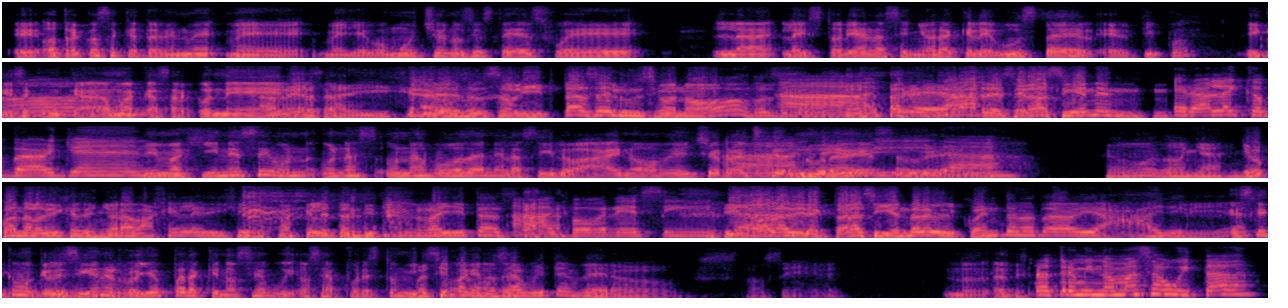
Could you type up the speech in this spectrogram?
Eh, otra cosa que también me, me, me, llegó mucho, no sé ustedes, fue la, la historia de la señora que le gusta el, el tipo. Y que dice como que ah, vamos a casar con él. A ver, o sea, hija, solita se ilusionó. O sea, pero era... De ser a 100 en... Era like a virgin. Imagínese un, una, una boda en el asilo. Ay, no, me chorro de ternura eso, güey. No, doña. Yo cuando lo dije, señora, bájele, dije, bájele tantitas rayitas. Ay, pobrecita. Y luego la directora siguiéndole el cuento, ¿no? Todavía. Ay, de Es que como que le siguen el rollo para que no se agüiten, o sea, por esto mismo. Pues sí, para que no, se agüiten, pero pues, no sé. Eh, pero terminó más agüitada.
